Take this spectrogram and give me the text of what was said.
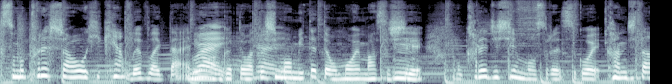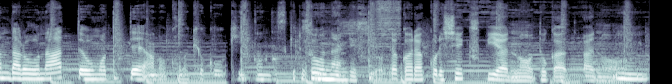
そのプレッシャーを He can't live like that any longer って私も見てて思いますし、彼自身もそれすごい感じたんだろうなって思ってあのこの曲を聴いたんですけれどもそうなんです。よだからこれシェイクスピアのとかあの、うん。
